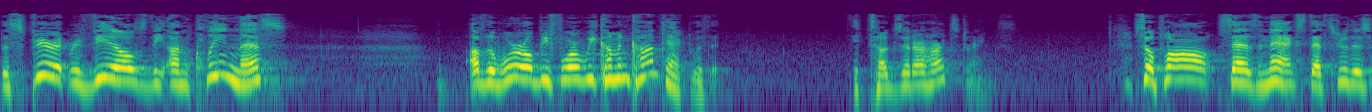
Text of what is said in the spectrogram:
The Spirit reveals the uncleanness of the world before we come in contact with it. It tugs at our heartstrings. So Paul says next that through this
